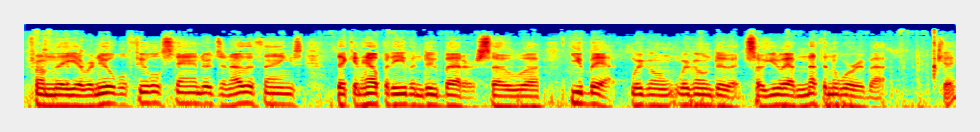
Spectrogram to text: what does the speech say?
from the uh, renewable fuel standards and other things that can help it even do better. So uh, you bet we're going we're going to do it. So you have nothing to worry about. Okay.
